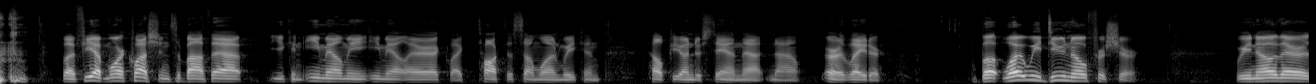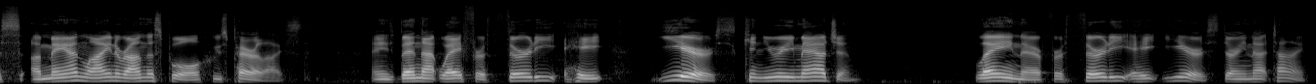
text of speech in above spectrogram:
but if you have more questions about that, you can email me, email Eric, like talk to someone. We can help you understand that now or later. But what we do know for sure, we know there's a man lying around this pool who's paralyzed. And he's been that way for 38 years. Can you imagine? laying there for 38 years during that time.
